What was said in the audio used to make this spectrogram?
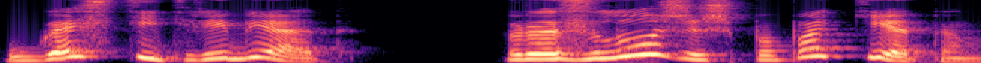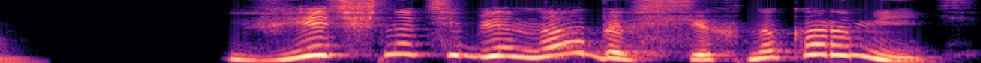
угостить ребят. Разложишь по пакетам. Вечно тебе надо всех накормить.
